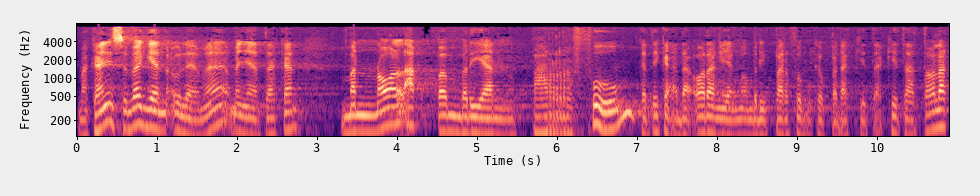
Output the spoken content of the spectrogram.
Makanya sebagian ulama menyatakan menolak pemberian parfum ketika ada orang yang memberi parfum kepada kita. Kita tolak.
